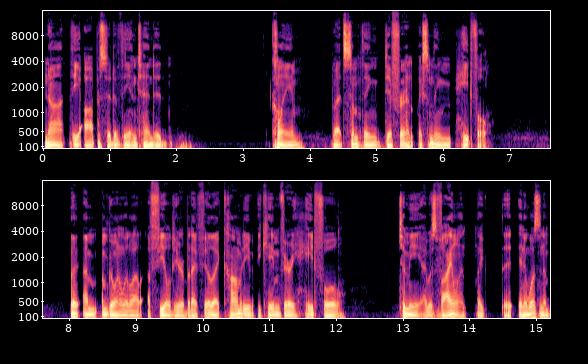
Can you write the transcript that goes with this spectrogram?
not the opposite of the intended claim, but something different, like something hateful. I'm I'm going a little afield here, but I feel like comedy became very hateful to me. I was violent, like, and it wasn't a,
